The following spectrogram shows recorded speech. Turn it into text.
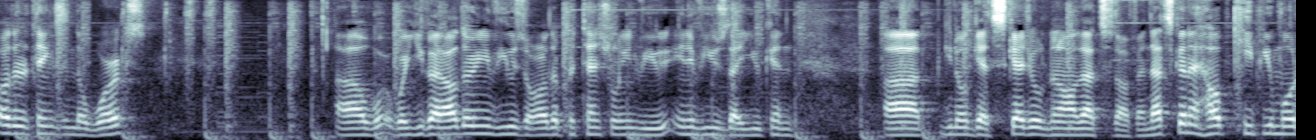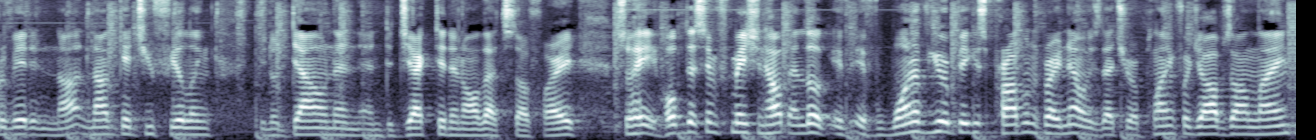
other things in the works uh, where, where you got other interviews or other potential interview interviews that you can uh, you know, get scheduled and all that stuff. And that's gonna help keep you motivated and not not get you feeling, you know, down and, and dejected and all that stuff. All right. So hey, hope this information helped. And look, if, if one of your biggest problems right now is that you're applying for jobs online,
